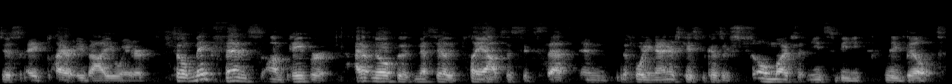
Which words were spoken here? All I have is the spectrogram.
just a player evaluator. So it makes sense on paper. I don't know if it would necessarily play out to success in the 49ers case because there's so much that needs to be rebuilt.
